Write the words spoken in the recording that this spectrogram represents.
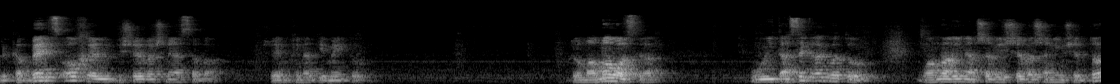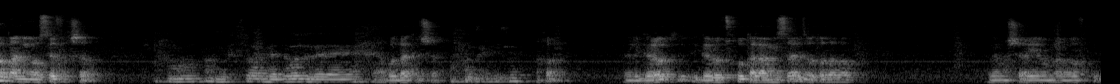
לקבץ אוכל בשבע שני הסבה, שהם מבחינת ימי טוב. כלומר, מה הוא עשה? הוא התעסק רק בטוב. הוא אמר, הנה עכשיו יש שבע שנים של טוב, ואני אוסף עכשיו. המקצוע גדול ו... עבודה קשה. נכון. לגלות זכות על עם ישראל זה אותו דבר. זה מה שהיה אומר הרב קוק.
